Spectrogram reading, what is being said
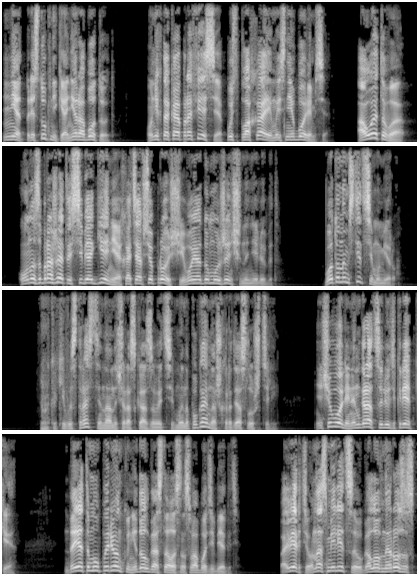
Нет, преступники, они работают. У них такая профессия, пусть плохая, и мы с ней боремся. А у этого он изображает из себя гения, хотя все проще. Его, я думаю, женщины не любят. Вот он и мстит всему миру. Ой, какие вы страсти на ночь рассказываете. Мы напугаем наших радиослушателей. Ничего, ленинградцы люди крепкие. Да и этому упыренку недолго осталось на свободе бегать. Поверьте, у нас милиция, уголовный розыск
